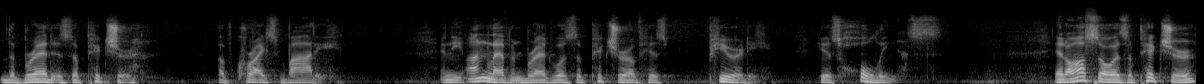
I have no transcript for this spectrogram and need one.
the bread is a picture of Christ's body. And the unleavened bread was a picture of his purity, his holiness. It also is a picture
